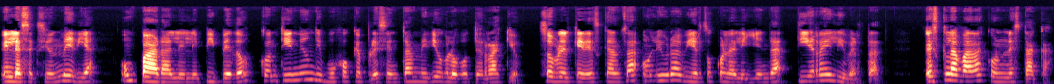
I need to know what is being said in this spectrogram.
En la sección media, un paralelepípedo contiene un dibujo que presenta medio globo terráqueo, sobre el que descansa un libro abierto con la leyenda Tierra y Libertad. Es clavada con una estaca,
